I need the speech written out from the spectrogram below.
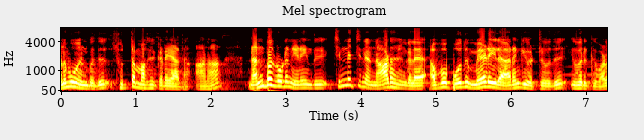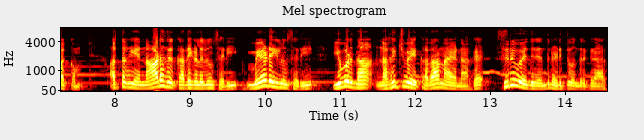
அனுபவம் என்பது சுத்தமாக கிடையாதான் ஆனால் நண்பர்களுடன் இணைந்து சின்ன சின்ன நாடகங்களை அவ்வப்போது மேடையில் அரங்கி வெற்றுவது இவருக்கு வழக்கம். அத்தகைய நாடக கதைகளிலும் சரி மேடையிலும் சரி இவர் தான் நகைச்சுவை கதாநாயகனாக சிறு வயதிலிருந்து நடித்து வந்திருக்கிறார்.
